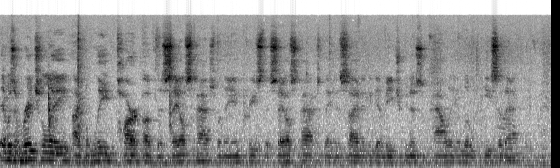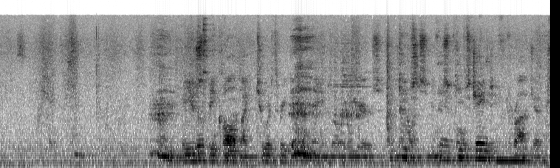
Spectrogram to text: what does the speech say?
It was originally, I believe, part of the sales tax. When they increased the sales tax, they decided to give each municipality a little piece of that. It used to be called like two or three different names over the years. it Now keeps, it's yeah, it municipal keeps changing. projects.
